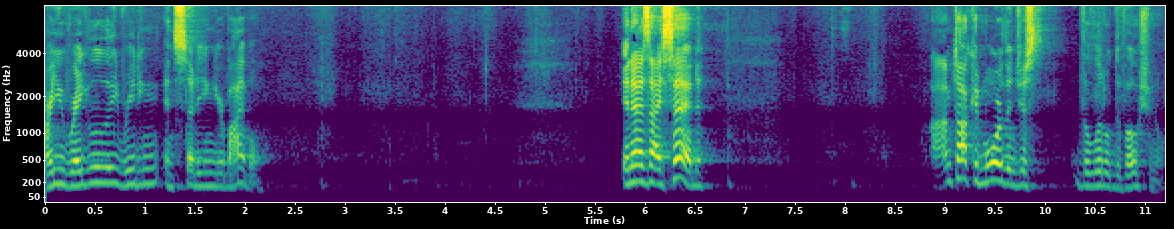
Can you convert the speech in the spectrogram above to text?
Are you regularly reading and studying your Bible? And as I said, I'm talking more than just the little devotional.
